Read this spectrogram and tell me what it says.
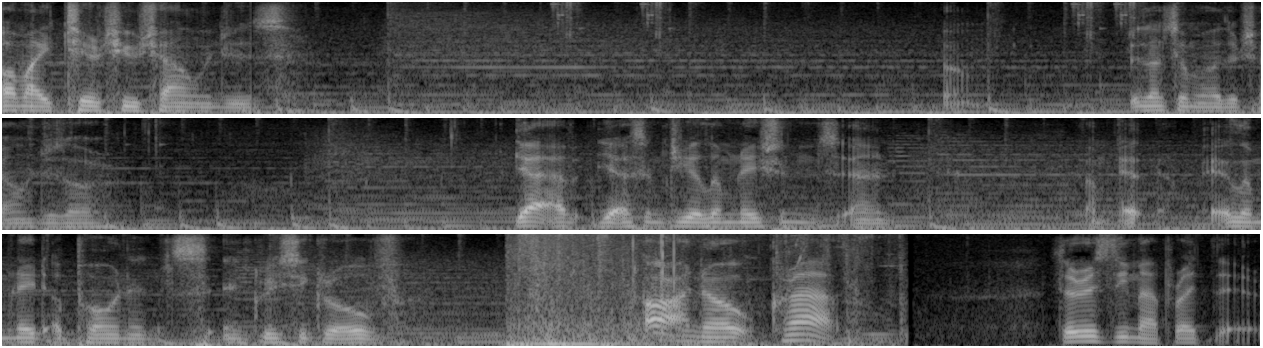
on my tier 2 challenges. Um, that's what my other challenges are. Yeah, yeah, SMG eliminations and um, e eliminate opponents in Greasy Grove. Ah, oh, no, crap. There is the map right there.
